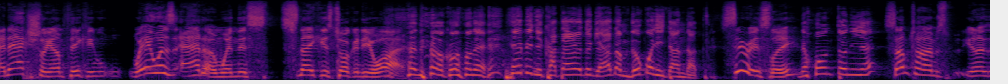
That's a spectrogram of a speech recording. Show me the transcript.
And actually, I'm thinking, where was Adam when this snake is talking to your wife? でもこのね、蛇に語られるときアダムどこにいたんだって。 Seriously, で本当にね、 sometimes, you know,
